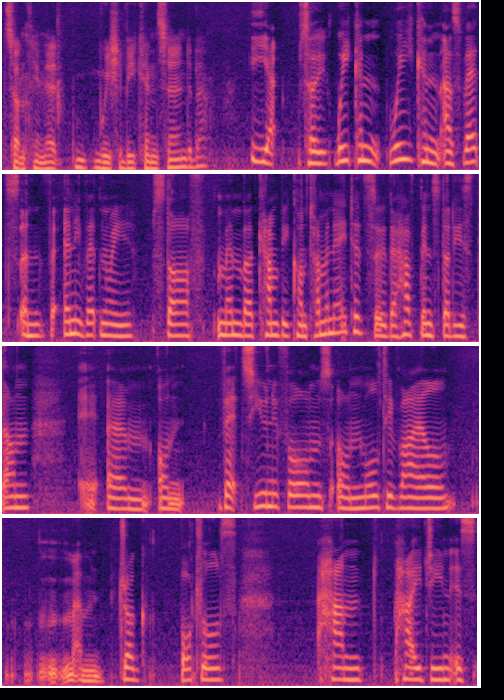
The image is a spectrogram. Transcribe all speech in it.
something that we should be concerned about? Yeah, so we can we can as vets and any veterinary staff member can be contaminated. So there have been studies done eh, um, on vets' uniforms, on multi-vial um, drug bottles. Hand hygiene is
